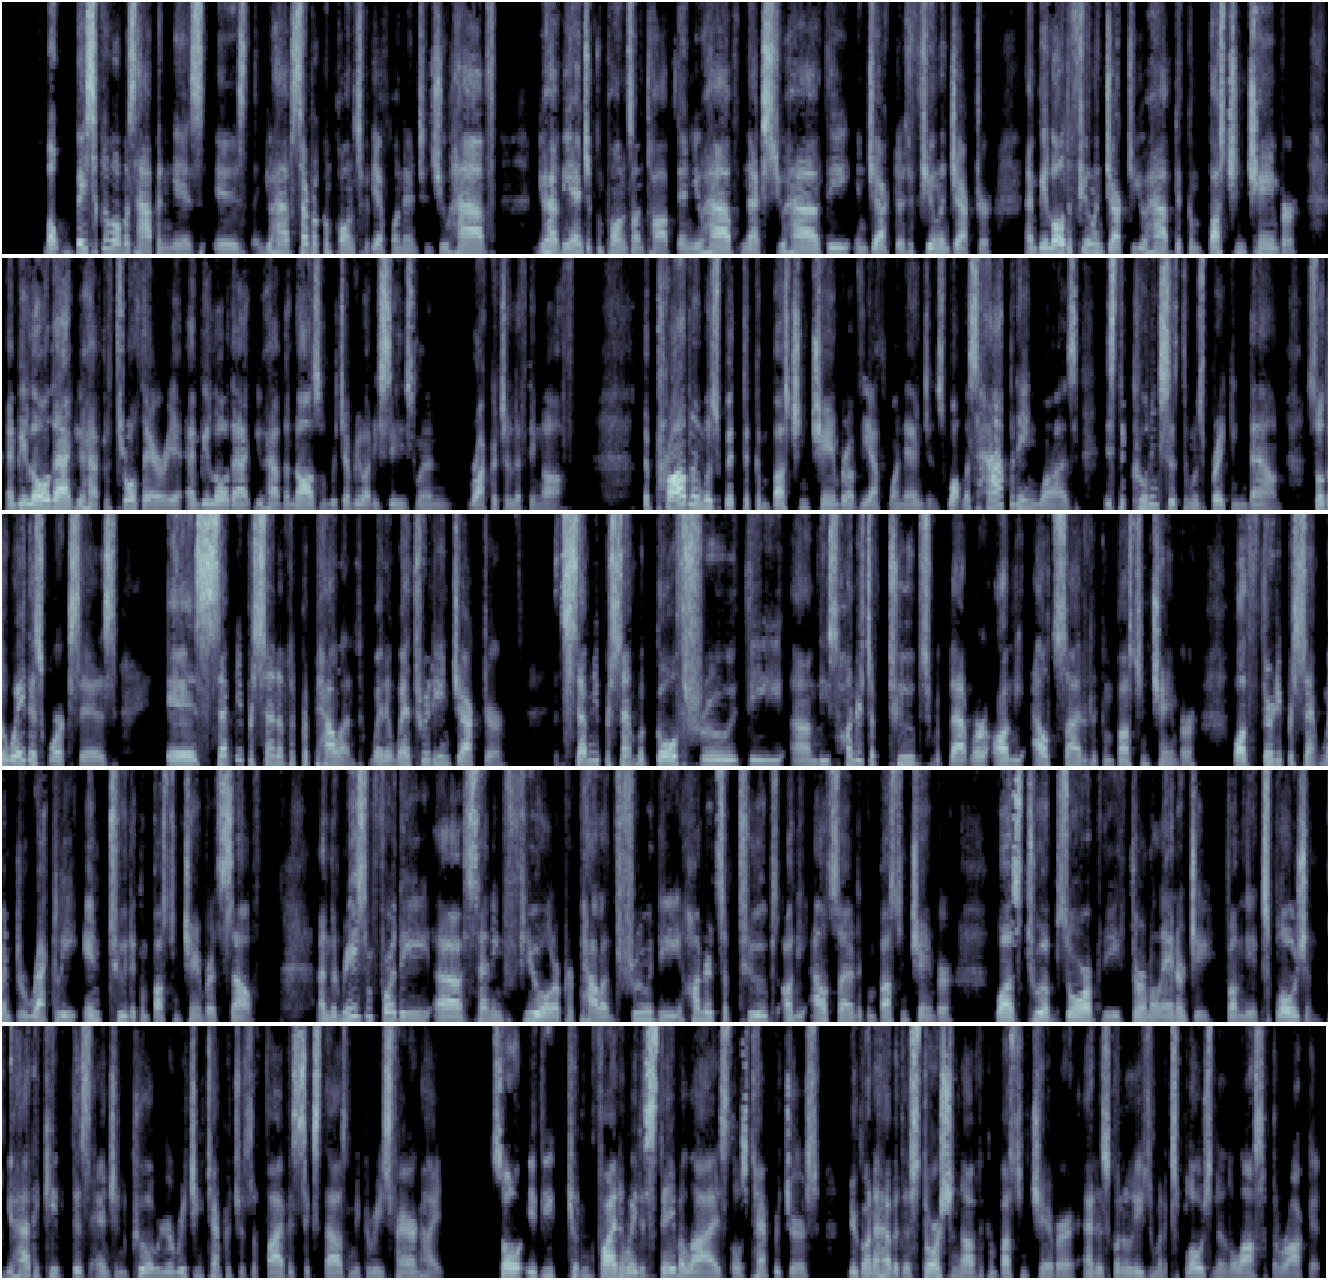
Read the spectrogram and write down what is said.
but basically what was happening is is you have several components for the F1 engines. You have you have the engine components on top. Then you have next you have the injector, the fuel injector, and below the fuel injector you have the combustion chamber, and below that you have the throat area, and below that you have the nozzle, which everybody sees when rockets are lifting off. The problem was with the combustion chamber of the F1 engines. What was happening was is the cooling system was breaking down. So the way this works is is 70% of the propellant when it went through the injector 70% would go through the um, these hundreds of tubes that were on the outside of the combustion chamber, while 30% went directly into the combustion chamber itself. And the reason for the uh, sending fuel or propellant through the hundreds of tubes on the outside of the combustion chamber was to absorb the thermal energy from the explosion. You had to keep this engine cool. You're reaching temperatures of five to 6,000 degrees Fahrenheit. So if you couldn't find a way to stabilize those temperatures, you're going to have a distortion of the combustion chamber and it's going to lead to an explosion and the loss of the rocket.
